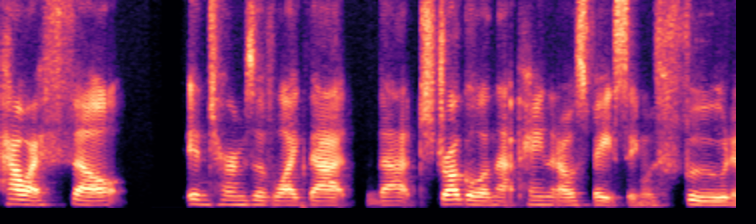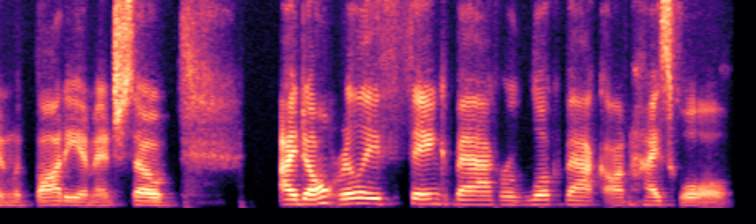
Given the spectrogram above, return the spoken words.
how I felt in terms of like that that struggle and that pain that I was facing with food and with body image. So I don't really think back or look back on high school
